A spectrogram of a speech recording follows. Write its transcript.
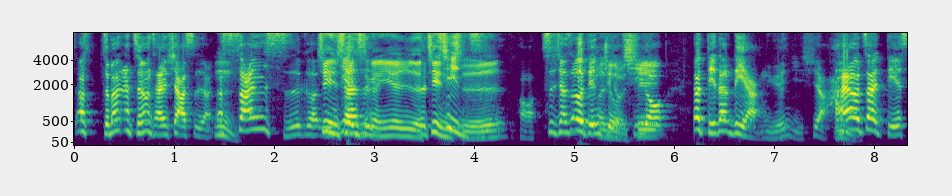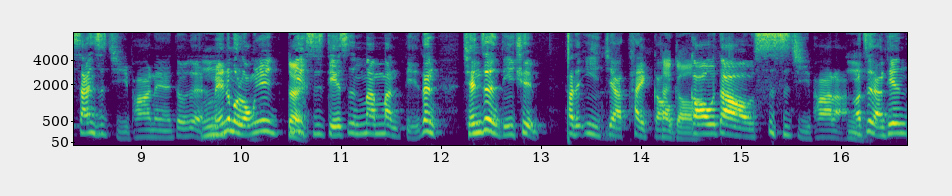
要怎么样？怎样才能下市啊？那三十个近三十个营业日的净值，好，市价是二点九七哦，要跌到两元以下，还要再跌三十几趴呢，对不对？没那么容易，一直跌是慢慢跌。但前阵的确它的溢价太高，高到四十几趴了。然后这两天。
